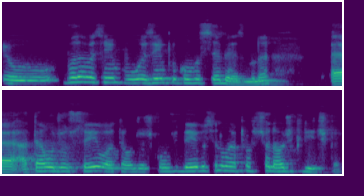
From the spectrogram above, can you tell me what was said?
eu vou dar um exemplo, um exemplo com você mesmo, né? É, até onde eu sei ou até onde eu te convidei, você não é profissional de crítica,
